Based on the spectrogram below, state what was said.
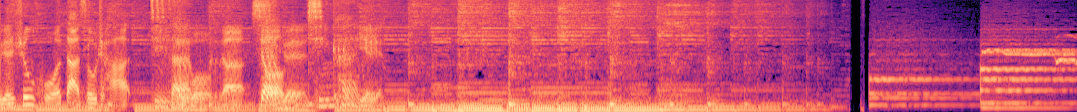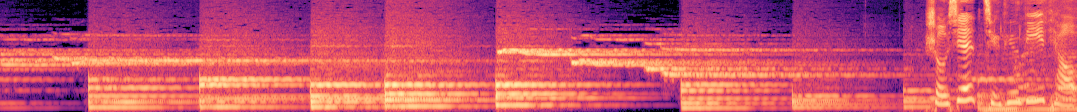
园生活大搜查，尽在我们的校园新看点。首先，请听第一条：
